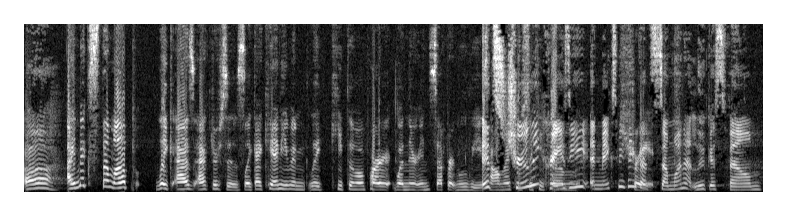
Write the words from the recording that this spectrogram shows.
I mix them up like as actresses. Like I can't even like keep them apart when they're in separate movies. How am I It's truly crazy and makes me think that someone at Lucasfilm,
